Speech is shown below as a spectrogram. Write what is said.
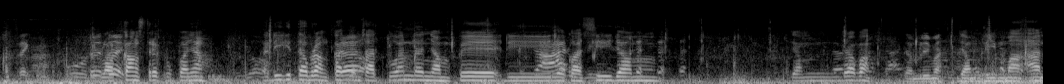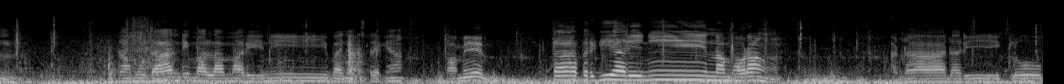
Strike. Oh, di belakang strike rupanya. Tadi kita berangkat jam satuan dan nyampe di lokasi jam jam berapa? Jam 5 Jam limaan. Mudah-mudahan di malam hari ini banyak strike-nya. Amin Kita pergi hari ini enam orang. Ada dari klub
